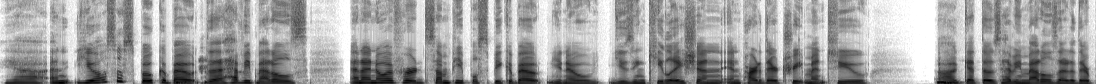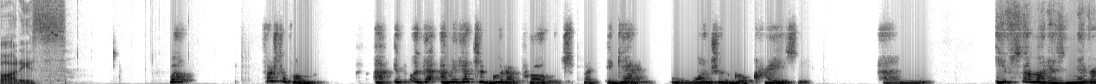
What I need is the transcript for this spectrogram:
Yeah. And you also spoke about the heavy metals. And I know I've heard some people speak about, you know, using chelation in part of their treatment to uh, mm-hmm. get those heavy metals out of their bodies. Well, first of all, uh, I mean, that's a good approach. But again, one should go crazy. Um, if someone has never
